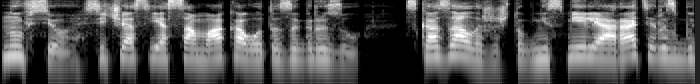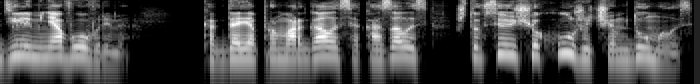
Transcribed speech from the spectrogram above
Ну все, сейчас я сама кого-то загрызу. Сказала же, чтобы не смели орать и разбудили меня вовремя. Когда я проморгалась, оказалось, что все еще хуже, чем думалось.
